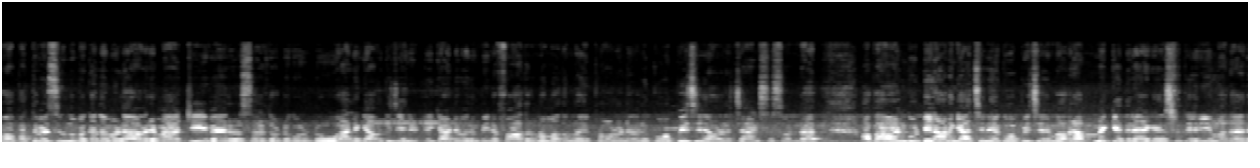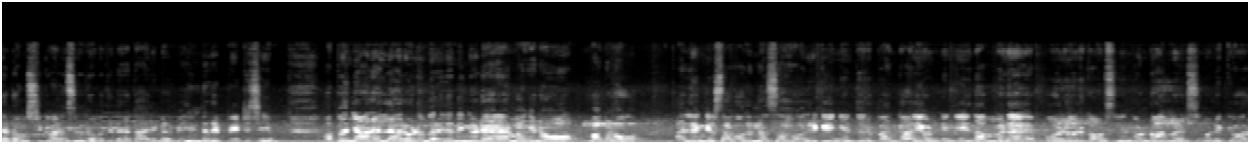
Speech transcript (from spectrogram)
പത്ത് വയസ്സിന് മുമ്പൊക്കെ നമ്മൾ അവരെ മാറ്റി വേറൊരു സ്ഥലത്തോട്ട് കൊണ്ടുപോകുക അല്ലെങ്കിൽ അവർക്ക് ജനറ്റിക് ആയിട്ട് വരും. പിന്നെ ഫാദറിനോ മദറിനോ ഈ പ്രോബ്ലം ഉണ്ട് അവർ കോപ്പി ചെയ്യാനുള്ള ചാൻസസ് ഉണ്ട്. അപ്പോൾ ആൺകുട്ടിയാണെങ്കിൽ അച്ഛനെ കോപ്പി ചെയ്യുമ്പോൾ അവർ അമ്മയ്ക്കെതിരെ അഗേൻസ്റ്റ് തിരിയും. അതായത് ഡൊമസ്റ്റിക് വയലൻസിന്റെ രൂപത്തിൽ തന്നെ കാര്യങ്ങൾ വീണ്ടും റിപ്പീറ്റ് ചെയ്യും. അപ്പോൾ ഞാൻ എല്ലാവരോടും പറയുന്നത് നിങ്ങളുടെ മകനോ മകളോ അല്ലെങ്കിൽ സഹോദരനോ സഹോദരിക്ക് ഇങ്ങനത്തെ ഒരു പങ്കാളി ഉണ്ടെങ്കിൽ നമ്മൾ എപ്പോഴും ഒരു കൗൺസിലിംഗ് കൊണ്ടോ മെഡിസിൻ കൊണ്ടോ ക്യൂർ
